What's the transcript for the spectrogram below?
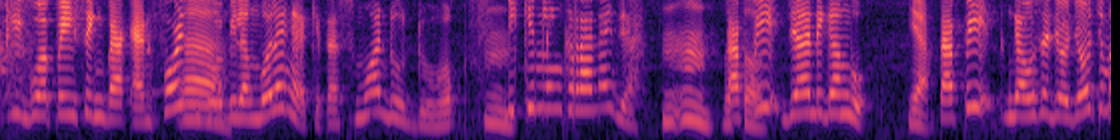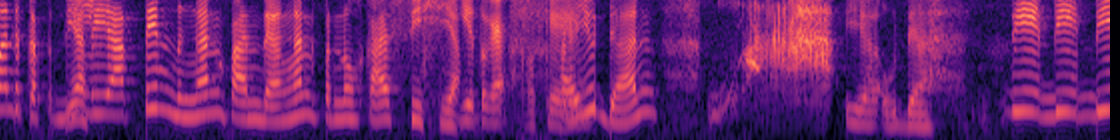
laki gue pacing back and forth. Eh. Gue bilang boleh nggak kita semua duduk, bikin lingkaran aja. Betul. Tapi jangan diganggu. Ya. Tapi nggak usah jauh-jauh, cuman deket. Yes. Diliatin dengan pandangan penuh kasih, Ya. gitu kayak. Oke. Ayo dan, wah, ya udah. Di di di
